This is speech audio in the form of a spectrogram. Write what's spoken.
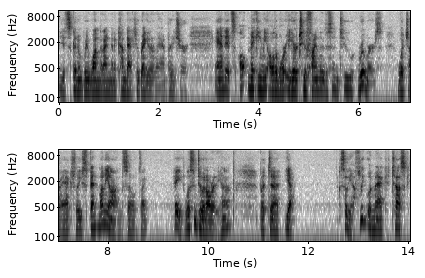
It's going to be one that I'm going to come back to regularly. I'm pretty sure, and it's all, making me all the more eager to finally listen to Rumors, which I actually spent money on. So it's like, hey, listen to it already, huh? But uh, yeah. So yeah, Fleetwood Mac, Tusk.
